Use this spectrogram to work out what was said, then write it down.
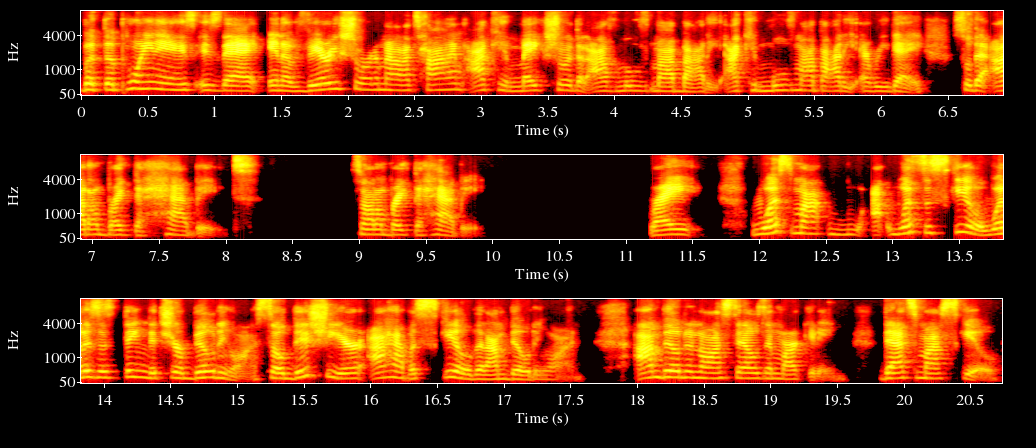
But the point is, is that in a very short amount of time, I can make sure that I've moved my body. I can move my body every day so that I don't break the habit. So I don't break the habit right? What's my what's the skill? What is the thing that you're building on? So this year i have a skill that i'm building on. I'm building on sales and marketing. That's my skill.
